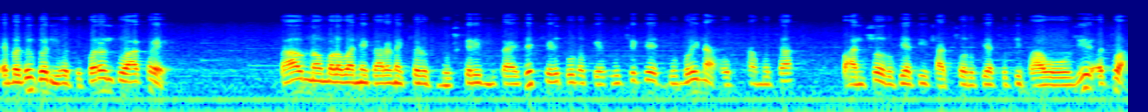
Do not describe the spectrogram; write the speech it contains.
એ બધું કર્યું હતું. પરંતુ આખરે ભાવ ન મળવાને કારણે ખેડૂત મુશ્કેલી મુકાય છે. ખેડૂતોનું કહેવું છે કે ડુંગળીના ઓછામાં ઓછા પાંચસો રૂપિયાથી સાતસો રૂપિયા સુધી ભાવ હોવો જોઈએ અથવા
